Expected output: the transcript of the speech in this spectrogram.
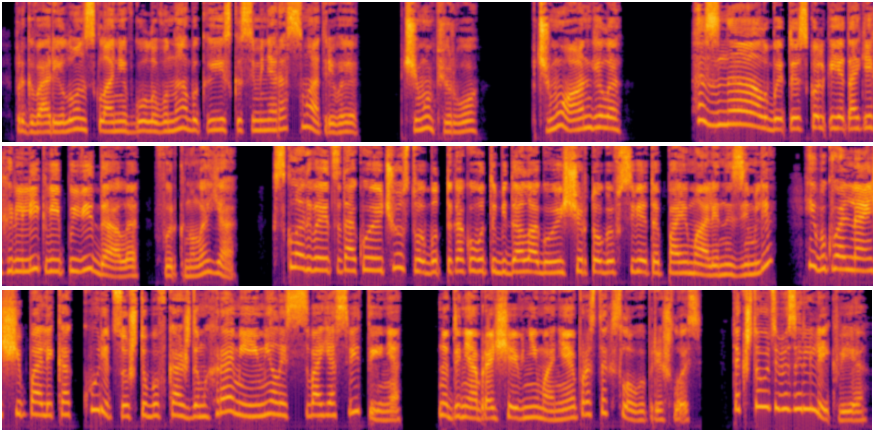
— проговорил он, склонив голову на бок и искоса меня рассматривая. «Почему перо? Почему ангела?» «Знал бы ты, сколько я таких реликвий повидала», — фыркнула я. «Складывается такое чувство, будто какого-то бедолагу из чертогов света поймали на земле и буквально ощипали как курицу, чтобы в каждом храме имелась своя святыня. Но ты не обращай внимания, просто к слову пришлось. Так что у тебя за реликвия?»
